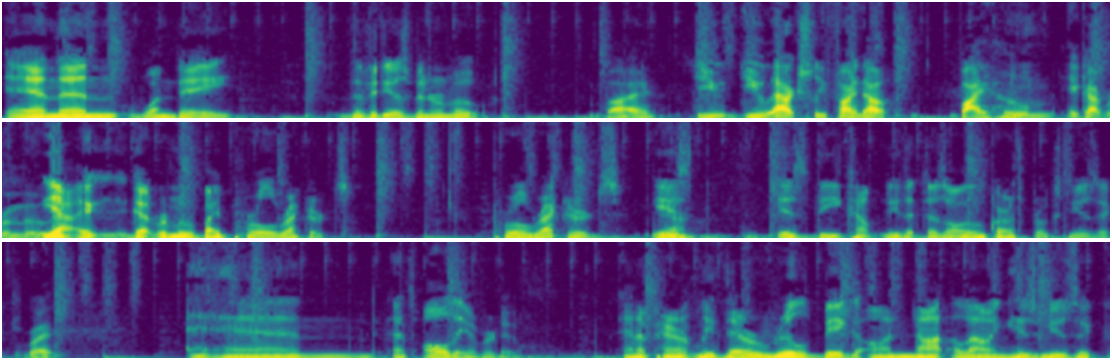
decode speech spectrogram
And then one day, the video's been removed. By do you do you actually find out by whom it got removed? Yeah, it it got removed by Pearl Records. Pearl Records is is the company that does all of Garth Brooks' music, right? And that's all they ever do. And apparently, they're real big on not allowing his music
